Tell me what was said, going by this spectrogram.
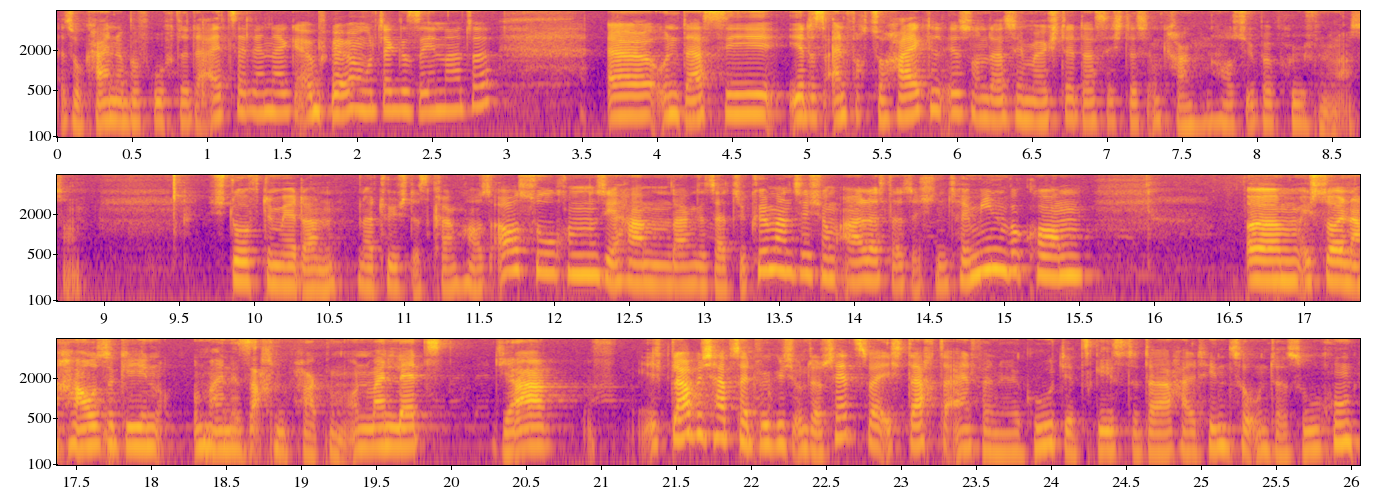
also keine befruchtete Eizelle in der Gebärmutter gesehen hatte. Äh, und dass sie ihr das einfach zu heikel ist und dass sie möchte, dass ich das im Krankenhaus überprüfen lasse. Ich durfte mir dann natürlich das Krankenhaus aussuchen. Sie haben dann gesagt, sie kümmern sich um alles, dass ich einen Termin bekomme ähm, ich soll nach Hause gehen und meine Sachen packen. Und mein letzt, ja, ich glaube, ich habe es halt wirklich unterschätzt, weil ich dachte einfach, na gut, jetzt gehst du da halt hin zur Untersuchung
